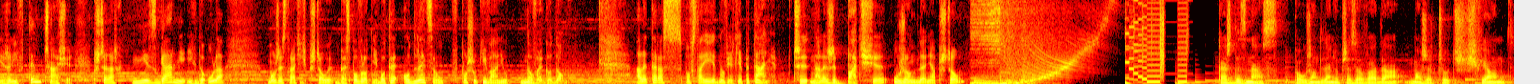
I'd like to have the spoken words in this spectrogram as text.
Jeżeli w tym czasie pszczelarz nie zgarnie ich do ula, może stracić pszczoły bezpowrotnie, bo te odlecą w poszukiwaniu nowego domu. Ale teraz powstaje jedno wielkie pytanie. Czy należy bać się urządlenia pszczoły? Każdy z nas po urządleniu przez owada może czuć świąt,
